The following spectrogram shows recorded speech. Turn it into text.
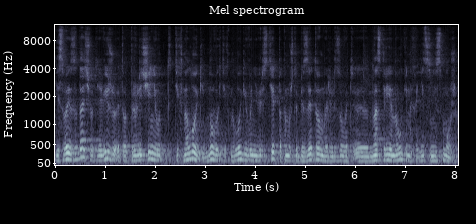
И своей задачей вот я вижу это вот привлечение вот технологий, новых технологий в университет, потому что без этого мы реализовывать э, на острие науки находиться не сможем.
